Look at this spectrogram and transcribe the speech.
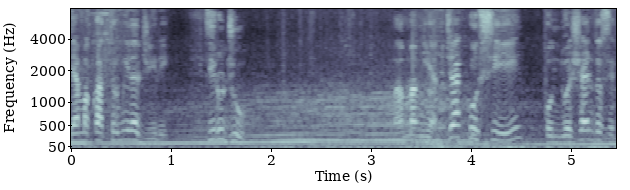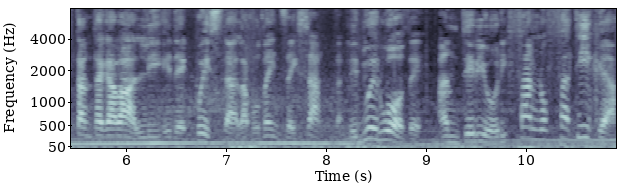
Siamo a 4000 giri. Tiro giù. Mamma mia. Già così, con 270 cavalli, ed è questa la potenza esatta, le due ruote anteriori fanno fatica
